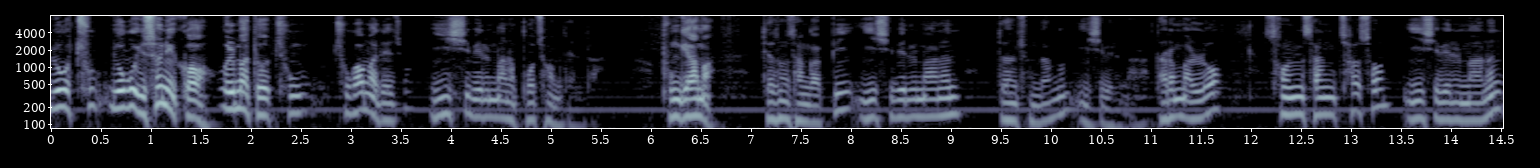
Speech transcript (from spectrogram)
요거 추, 요거 있으니까 얼마 더 추, 추가하면 되죠? 21만원 보충하면 된다. 붕괴하면 대손 상각비 21만원, 던순당금 21만원. 다른 말로 손상 차손 21만원,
